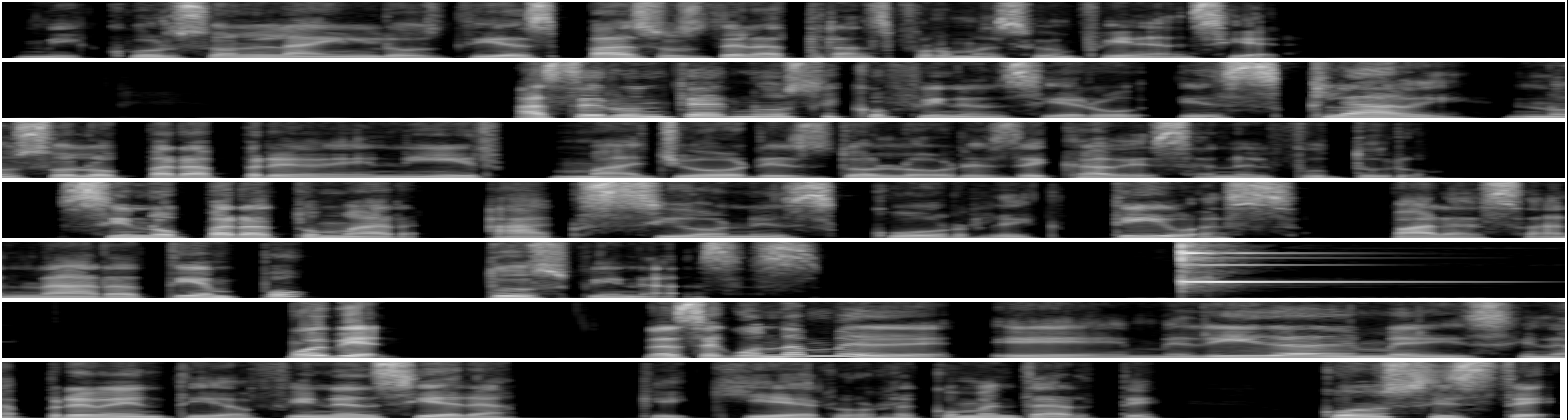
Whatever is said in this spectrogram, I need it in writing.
mi curso online Los 10 Pasos de la Transformación Financiera. Hacer un diagnóstico financiero es clave no solo para prevenir mayores dolores de cabeza en el futuro, sino para tomar acciones correctivas para sanar a tiempo tus finanzas. Muy bien, la segunda eh, medida de medicina preventiva financiera que quiero recomendarte consiste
